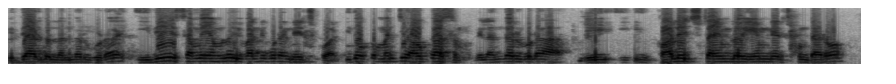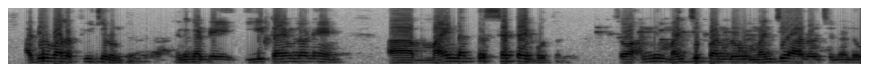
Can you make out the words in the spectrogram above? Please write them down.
విద్యార్థులందరూ కూడా ఇదే సమయంలో ఇవన్నీ కూడా నేర్చుకోవాలి. ఇది ఒక మంచి అవకాశం. వీళ్ళందరూ కూడా ఈ ఈ కాలేజ్ టైంలో ఏం నేర్చుకుంటారో అదే వాళ్ళ ఫ్యూచర్ ఉంటుంది. ఎందుకంటే ఈ టైంలోనే ఆ మైండ్ అంతా సెట్ అయిపోతుంది. సో అన్ని మంచి పనులు మంచి ఆలోచనలు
